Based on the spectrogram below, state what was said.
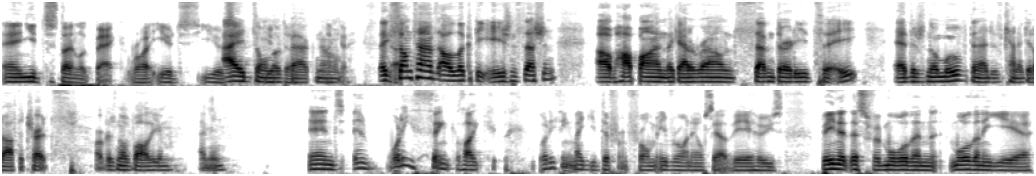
and you just don't look back, right? You just you. I don't look done. back. No. Okay. Like Uh, sometimes I'll look at the Asian session. I'll hop on like at around seven thirty to eight, and there's no move. Then I just kind of get off the charts, or there's no volume. I mean. And and what do you think? Like, what do you think made you different from everyone else out there who's been at this for more than more than a year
